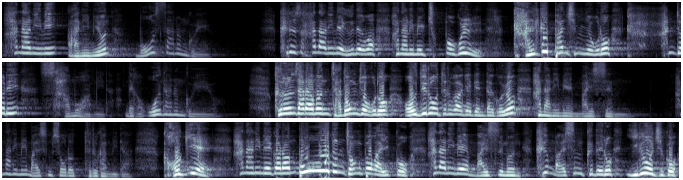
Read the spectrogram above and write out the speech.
하나님이 아니면 못 사는 거예요. 그래서 하나님의 은혜와 하나님의 축복을 갈급한 심령으로 간절히 사모합니다. 내가 원하는 거예요. 그런 사람은 자동적으로 어디로 들어가게 된다고요? 하나님의 말씀. 하나님의 말씀 속으로 들어갑니다. 거기에 하나님에 관한 모든 정보가 있고 하나님의 말씀은 그 말씀 그대로 이루어지고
